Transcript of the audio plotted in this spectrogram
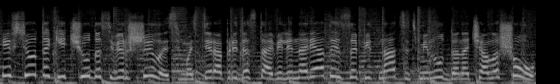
И все-таки чудо свершилось. Мастера предоставили наряды за 15 минут до начала шоу.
